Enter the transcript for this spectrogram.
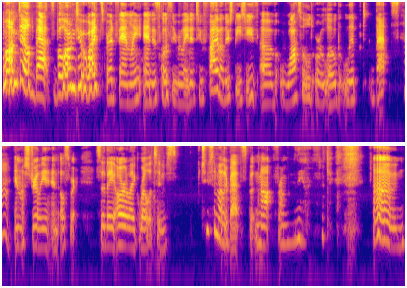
Long tailed bats belong to a widespread family and is closely related to five other species of wattled or lobe lipped bats Hmm. in Australia and elsewhere. So they are like relatives to some other bats, but not from New Zealand. um,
